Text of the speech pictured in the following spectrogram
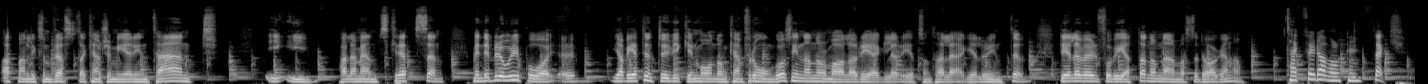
att man liksom röstar kanske mer internt i, i parlamentskretsen. Men det beror ju på, eh, jag vet inte i vilken mån de kan frångå sina normala regler i ett sånt här läge eller inte. Det lär väl få veta de närmaste dagarna. Tack för idag Wolfgang. Tack.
